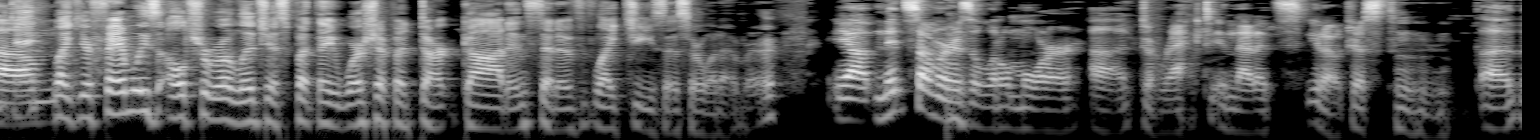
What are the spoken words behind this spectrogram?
Um, Like your family's ultra religious, but they worship a dark god instead of like Jesus or whatever. yeah, Midsommar is a little more uh, direct in that it's you know just Mhm. a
